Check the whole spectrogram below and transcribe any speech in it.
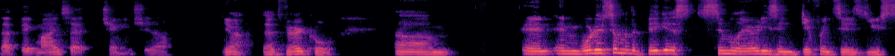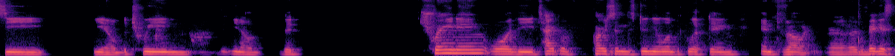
that big mindset change you know yeah that's very cool um and and what are some of the biggest similarities and differences you see you know between you know the training or the type of person that's doing the olympic lifting and throwing or, or the biggest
